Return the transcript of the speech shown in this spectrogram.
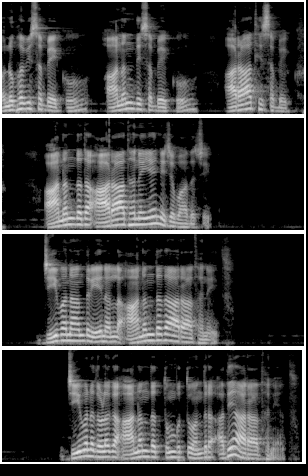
ಅನುಭವಿಸಬೇಕು, ಆನಂದಿಸಬೇಕು, ಆರಾಧಿಸಬೇಕು. ಆನಂದದ ಆರಾಧನೆಯೇ ನಿಜವಾದ ಜೀವನ. ಜೀವನ ಅಂದರೆ ಏನಲ್ಲ, ಆನಂದದ ಆರಾಧನೆ ಇದು. ಜೀವನದೊಳಗೆ ಆನಂದ ತುಂಬಿತು ಅಂದ್ರೆ ಅದೇ ಆರಾಧನೆ ಅದು.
